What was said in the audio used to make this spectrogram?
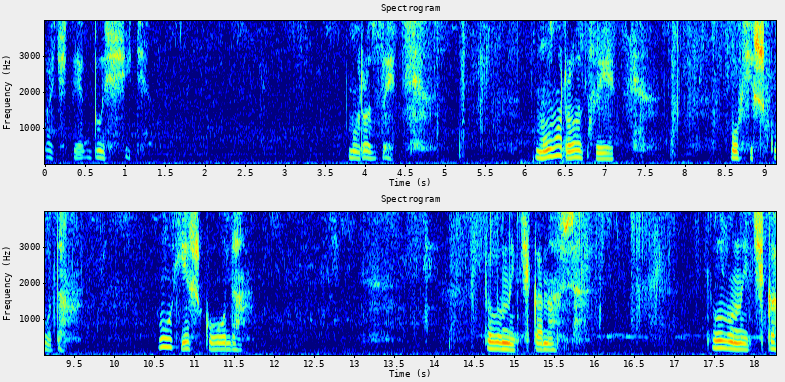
Бачите, як блищить. Морозець. Морозець. Ох і шкода. Ох і шкода. Полуничка наша. Полуничка.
